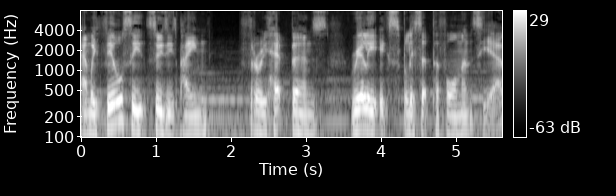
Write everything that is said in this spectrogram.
And we feel Su- Susie's pain through Hepburn's really explicit performance here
